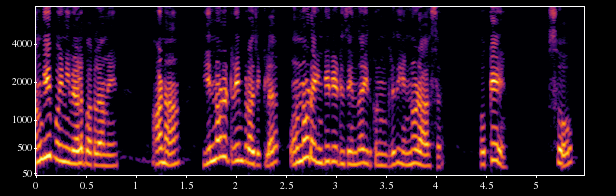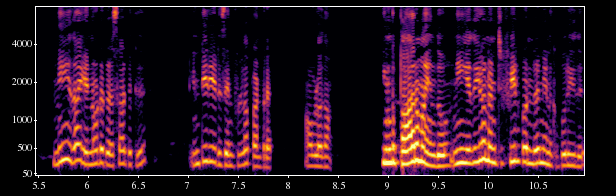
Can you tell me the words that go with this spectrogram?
அங்கேயே போய் நீ வேலை பார்க்கலாமே. ஆனா என்னோட ட்ரீம் ப்ராஜெக்ட்ல உன்னோட இன்டீரியர் டிசைன் தான் இருக்கணுங்கிறது என்னோட ஆசை. ஓகே சோ நீ தான் என்னோட ரெசார்ட்டுக்கு இன்டீரியர் டிசைன் ஃபுல்லா பண்ற. அவ்வளவுதான். இங்க பாருமா இந்தோ நீ எதையோ நினைச்சு ஃபீல் பண்றேன்னு எனக்கு புரியுது.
